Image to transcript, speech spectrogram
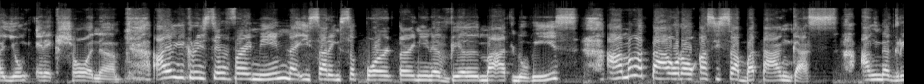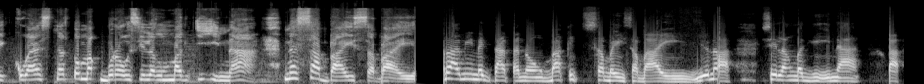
ngayong eleksyon. Ayon kay Christy Fermin na isa ring supporter ni Vilma at Luis, ang mga tao raw kasi sa Batangas ang nag-request na tumakbo raw silang mag-iina na sabay-sabay. Maraming nagtatanong bakit sabay-sabay. Yun na silang mag-iina. Ah,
